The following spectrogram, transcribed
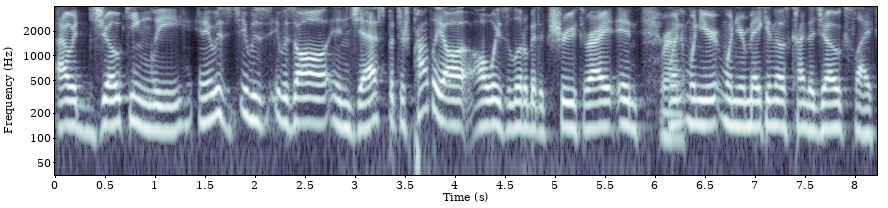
I would jokingly and it was it was it was all in jest but there's probably al always a little bit of truth right and Right. when, when you're when you're making those kinds of jokes like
